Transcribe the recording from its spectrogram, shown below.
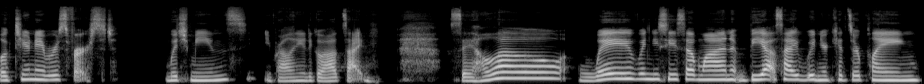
look to your neighbors first, which means you probably need to go outside say hello, wave when you see someone, be outside when your kids are playing.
